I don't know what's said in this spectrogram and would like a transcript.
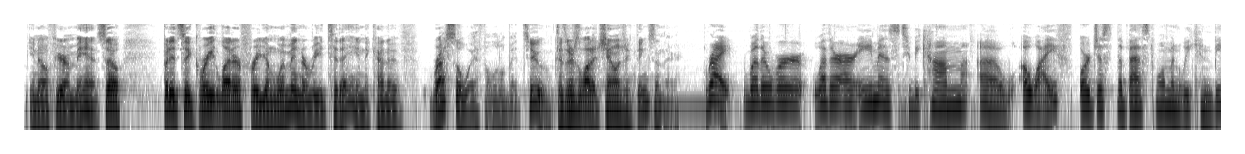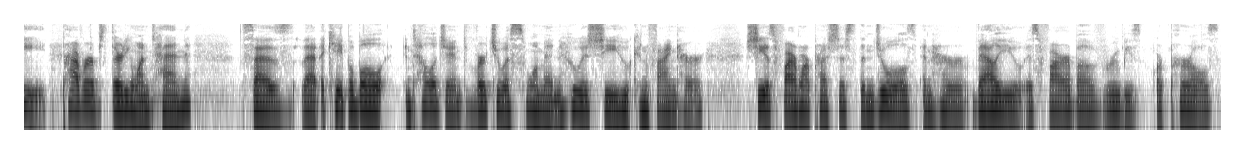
You know, if you're a man. So, but it's a great letter for young women to read today and to kind of wrestle with a little bit too, because there's a lot of challenging things in there. Right. Whether we're whether our aim is to become a, a wife or just the best woman we can be. Proverbs thirty one ten says that a capable, intelligent, virtuous woman, who is she who can find her? She is far more precious than jewels, and her value is far above rubies or pearls.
